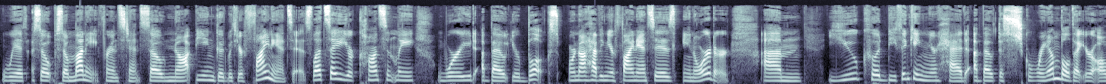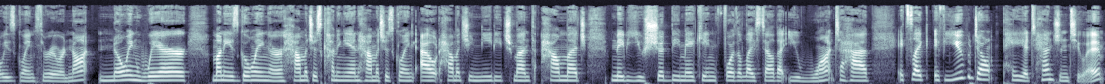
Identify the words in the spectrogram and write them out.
with so so money for instance so not being good with your finances let's say you're constantly worried about your books or not having your finances in order um, you could be thinking in your head about the scramble that you're always going through or not knowing where money is going or how much is coming in, how much is going out, how much you need each month, how much maybe you should be making for the lifestyle that you want to have. It's like if you don't pay attention to it,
